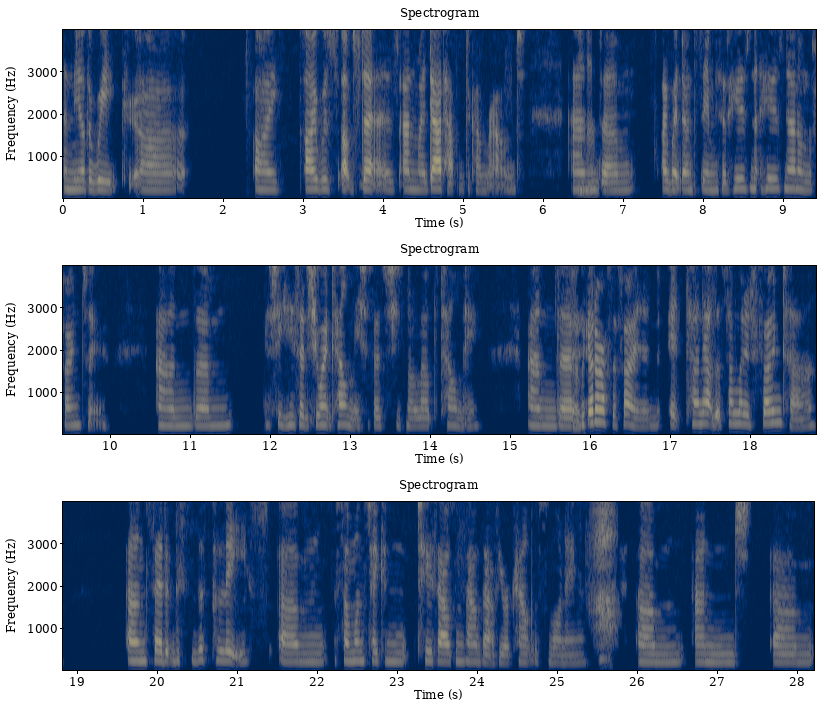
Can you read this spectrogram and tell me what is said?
and the other week uh i i was upstairs and my dad happened to come round and um i went down to see him. And he said who's who's nan on the phone to? And um she he said she won't tell me. She says she's not allowed to tell me. And uh, we got her off the phone and it turned out that someone had phoned her and said this is the police. Um someone's taken 2000 pounds out of your account this morning. Um and um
